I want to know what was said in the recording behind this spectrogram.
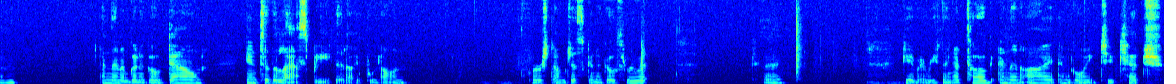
Okay. And then I'm going to go down into the last bead that I put on. First, I'm just going to go through it. Okay give everything a tug, and then I am going to catch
